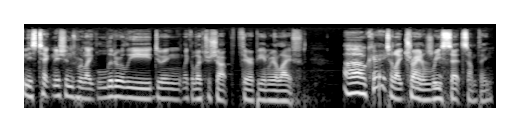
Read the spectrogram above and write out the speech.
and these technicians were like literally doing like electroshock therapy in real life uh, okay, to like try and reset something.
